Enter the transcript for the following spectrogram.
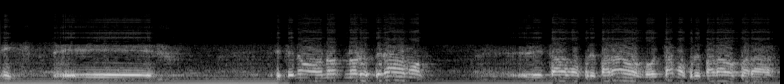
Sí, eh, este no, no, no lo esperábamos, estábamos preparados o estamos preparados para,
